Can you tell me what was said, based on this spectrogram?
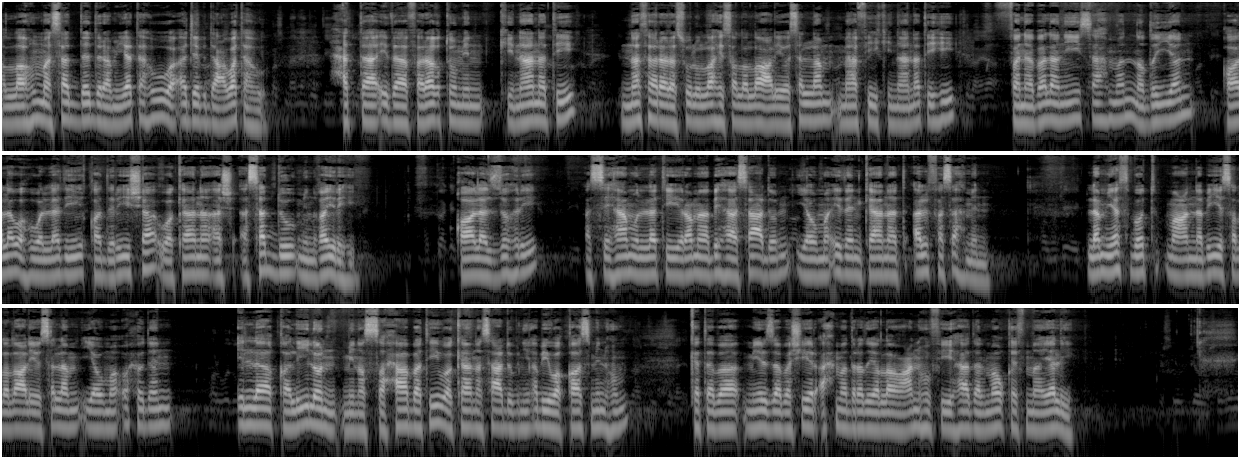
اللهم سدد رميته وأجب دعوته. حتى إذا فرغت من كنانتي نثر رسول الله صلى الله عليه وسلم ما في كنانته فنبلني سهما نضيا قال وهو الذي قد ريش وكان أسد من غيره. قال الزهري السهام التي رمى بها سعد يومئذ كانت ألف سهم. لم يثبت مع النبي صلى الله عليه وسلم يوم أحد إلا قليل من الصحابة وكان سعد بن أبي وقاص منهم كتب ميرزا بشير أحمد رضي الله عنه في هذا الموقف ما يلي.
